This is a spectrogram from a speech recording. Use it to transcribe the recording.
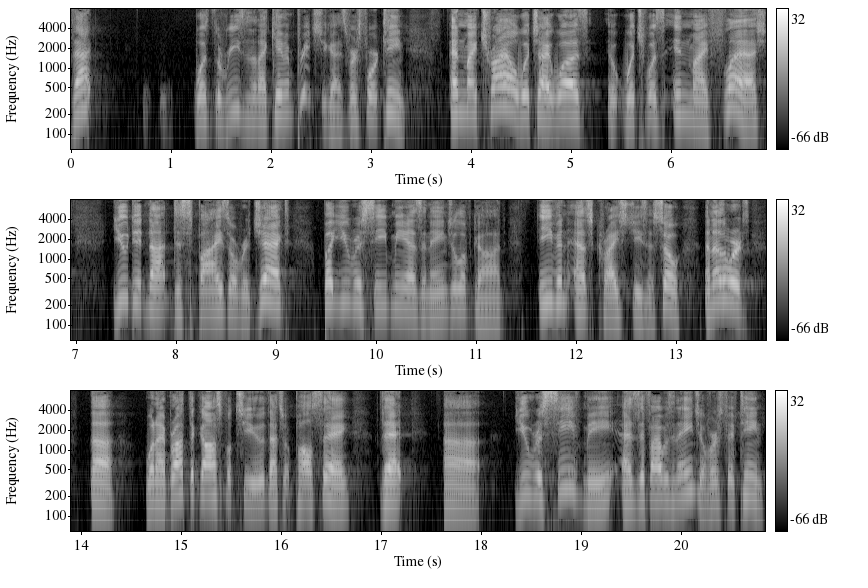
that was the reason that I came and preached to you guys. Verse 14. And my trial, which I was, which was in my flesh, you did not despise or reject, but you received me as an angel of God, even as Christ Jesus. So, in other words, uh, when I brought the gospel to you, that's what Paul's saying, that uh, you received me as if I was an angel. Verse 15.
